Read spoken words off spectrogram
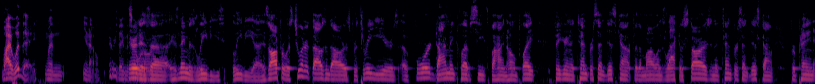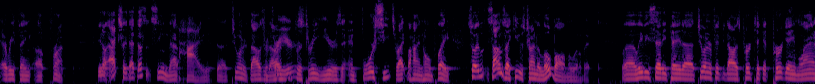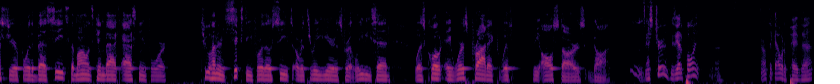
Why would they? When you know everything that's Here it is. Uh, his name is Leavy's. Leavy. Uh, his offer was two hundred thousand dollars for three years of four Diamond Club seats behind home plate, figuring a ten percent discount for the Marlins' lack of stars and a ten percent discount for paying everything up front. You know, actually, that doesn't seem that high. Uh, two hundred thousand dollars for three years and four seats right behind home plate. So it sounds like he was trying to lowball him a little bit. Uh, Leavy said he paid uh, $250 per ticket per game last year for the best seats. The Marlins came back asking for 260 for those seats over three years. For what Leavy said was quote a worse product with the All Stars gone. That's true. He's got a point. I don't think I would have paid that.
